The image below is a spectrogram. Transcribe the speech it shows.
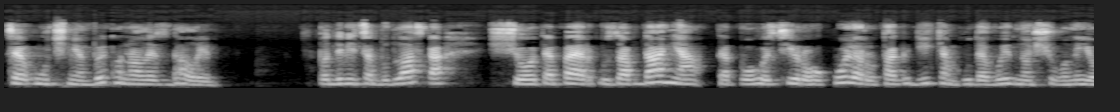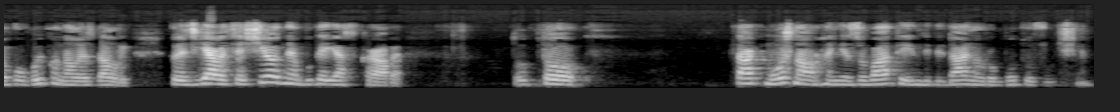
Це учні виконали, здали. Подивіться, будь ласка, що тепер у завдання такого сірого кольору так дітям буде видно, що вони його виконали, здали. Тобто з'явиться ще одне, буде яскраве. Тобто так можна організувати індивідуальну роботу з учнем.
